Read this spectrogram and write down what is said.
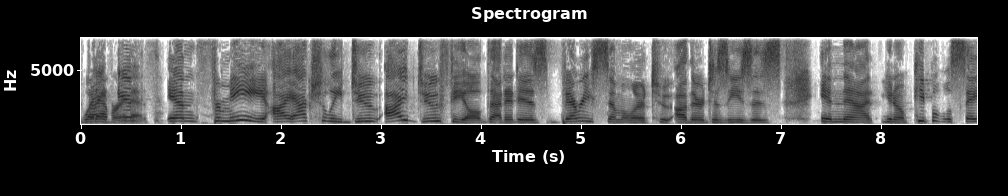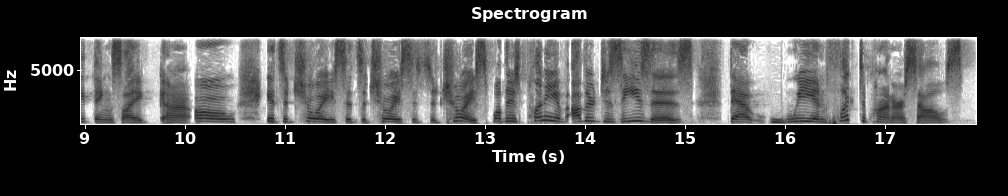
whatever right. and, it is. And for me, I actually do, I do feel that it is very similar to other diseases in that, you know, people will say things like, uh, oh, it's a choice, it's a choice, it's a choice. Well, there's plenty of other diseases that we inflict upon ourselves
